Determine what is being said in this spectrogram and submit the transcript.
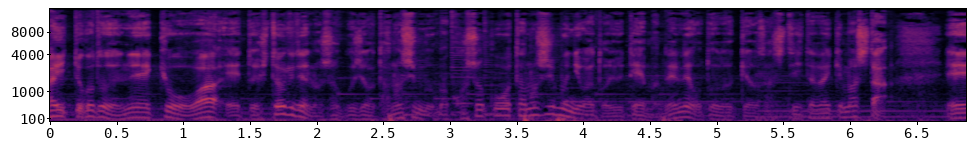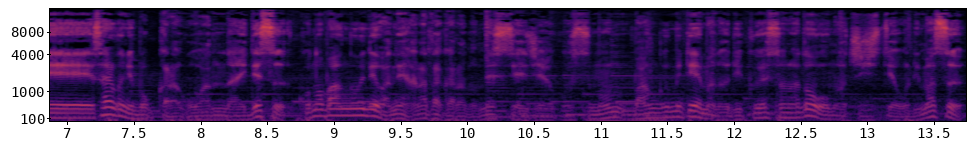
はいということでね今日は、えーと、一人での食事を楽しむ、まあ、孤食を楽しむにはというテーマでねお届けをさせていただきました、えー、最後に僕からご案内です。この番組ではねあなたからのメッセージやご質問番組テーマのリクエストなどをお待ちしております。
